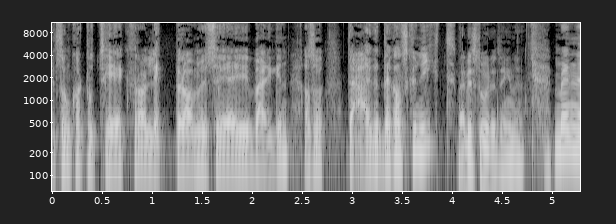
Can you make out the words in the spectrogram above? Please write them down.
et sånt kartotek fra Lepra-museet i Bergen. Altså, det er, det er, ganske unikt. Det er de store tingene. Men,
